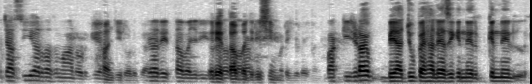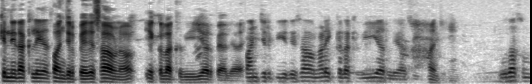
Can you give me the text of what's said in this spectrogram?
85000 ਦਾ ਸਮਾਨ ਰੁੜ ਗਿਆ। ਹਾਂਜੀ ਰੁੜ ਗਿਆ। ਜਿਹੜਾ ਰੇਤਾ ਬਜਰੀ ਦਾ ਰੇਤਾ ਸਾਰਾ ਬਜਰੀ ਕੁਛ। ਸੀਮਟ ਜਿਹੜੇ। ਬਾਕੀ ਜਿਹੜਾ ਵਿਆਜੂ ਪੈਸਾ ਲਿਆ ਸੀ ਕਿੰਨੇ ਕਿੰਨੇ ਕਿੰਨੇ ਲੱਖ ਲਿਆ ਸੀ? 5 ਰੁਪਏ ਦੇ ਹਿਸਾਬ ਨਾਲ 1 ਲੱਖ 20000 ਰੁਪਏ ਲਿਆ 5 ਰੁਪਏ ਦੇ ਹਿਸਾਬ ਨਾਲ 1 ਲੱਖ 20 ਹਜ਼ਾਰ ਲਿਆ ਸੀ। ਹਾਂਜੀ। ਉਹਦਾ ਸਮ-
